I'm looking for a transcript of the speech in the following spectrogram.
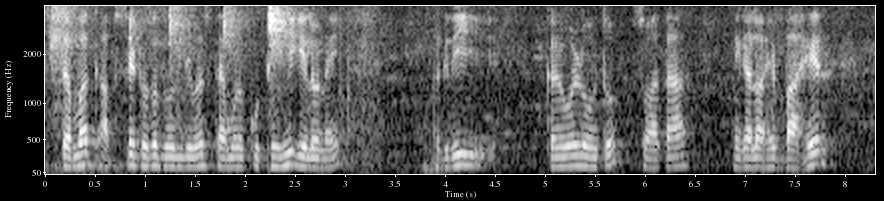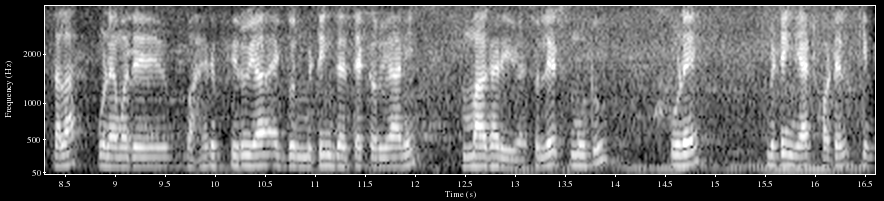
स्टमक अपसेट होतो दोन दिवस त्यामुळं कुठेही गेलो नाही. अगदी कळवळलो होतो. सो आता निघालो आहे बाहेर. चला पुण्यामध्ये बाहेर फिरूया. एक दोन मिटिंग्ज आहेत त्या करूया आणि माघारी येऊया. So let's move to Pune. Meeting at hotel किमी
